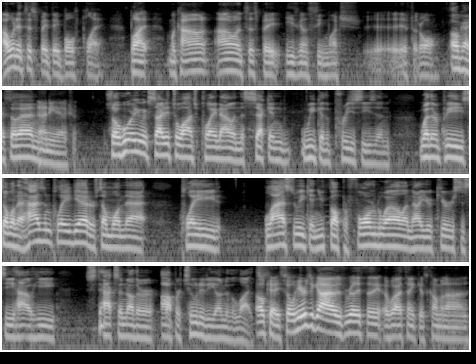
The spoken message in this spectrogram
I would anticipate they both play, but McCown, I don't anticipate he's going to see much, uh, if at all, Okay, so then, any action. so who are you excited to watch play now in the second week of the preseason? Whether it be someone that hasn't played yet or someone that played last week and you thought performed well, and now you're curious to see how he stacks another opportunity under the lights. Okay, so here's a guy who's really think, who I think is coming on,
